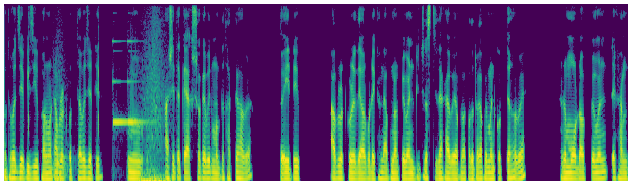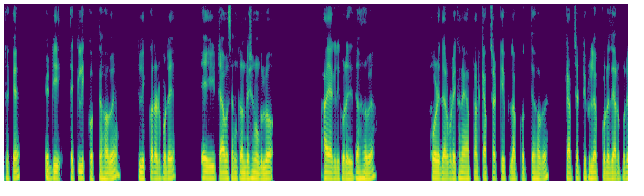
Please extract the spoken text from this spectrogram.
অথবা জেপিজি ফরম্যাটে আপলোড করতে হবে, যেটির আশি থেকে একশো কেবির মধ্যে থাকতে হবে। তো এটি আপলোড করে দেওয়ার পর এখানে আপনার পেমেন্ট ডিটেলসটি দেখাবে, আপনার কত টাকা পেমেন্ট করতে হবে। এটা মোড অফ পেমেন্ট এখান থেকে এটিতে ক্লিক করতে হবে। ক্লিক করার পরে এই টার্মস অ্যান্ড কন্ডিশনগুলো আই অ্যাগ্রি করে দিতে হবে। করে দেওয়ার পরে এখানে আপনার ক্যাপচারটি ফিল আপ করতে হবে। ক্যাপচারটি ফিল আপ করে দেওয়ার পরে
